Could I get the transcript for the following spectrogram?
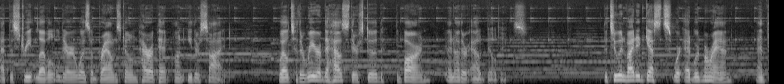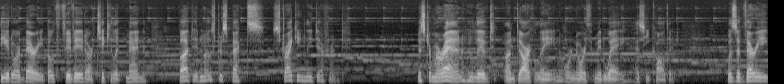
At the street level, there was a brownstone parapet on either side. Well to the rear of the house, there stood the barn and other outbuildings. The two invited guests were Edward Moran and Theodore Berry, both vivid, articulate men, but in most respects strikingly different. Mr. Moran, who lived on Dark Lane, or North Midway, as he called it, was a very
